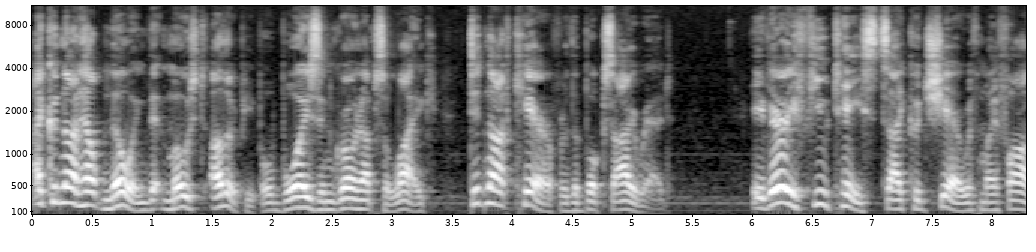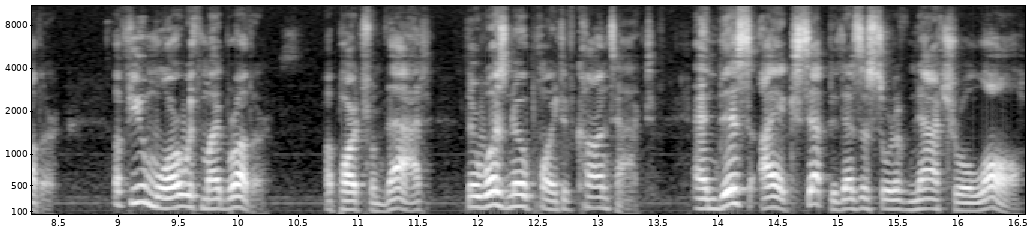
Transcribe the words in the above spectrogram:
I could not help knowing that most other people, boys and grown ups alike, did not care for the books I read. A very few tastes I could share with my father, a few more with my brother. Apart from that, there was no point of contact, and this I accepted as a sort of natural law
